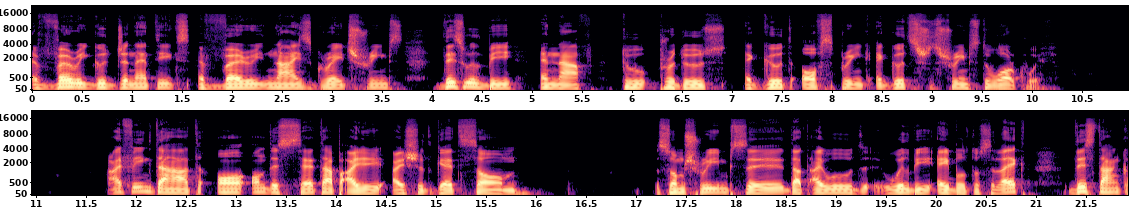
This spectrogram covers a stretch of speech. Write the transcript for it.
a very good genetics, a very nice great shrimps, this will be enough to produce a good offspring, a good shrimps to work with. I think that on, on this setup I I should get some some shrimps uh, that I would will be able to select. This tank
